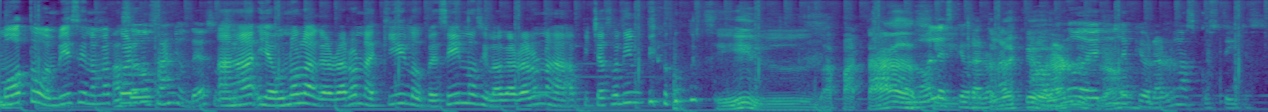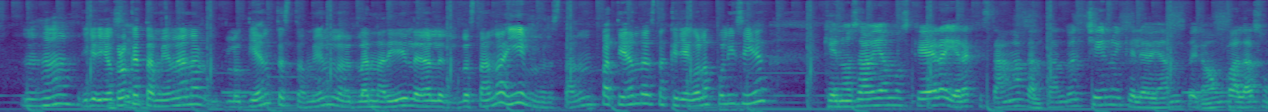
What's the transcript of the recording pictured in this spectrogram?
moto o en bici, no me Hace acuerdo. dos años de eso. sí. Ajá, y a uno lo agarraron aquí los vecinos y lo agarraron a, a pichazo limpio. Sí, a patadas. No, les quebraron trató la- de quebrarles, a uno de ellos le quebraron las costillas. Ujú, Y yo, yo creo que también le dan los dientes, también la, la nariz, le- le- lo están ahí, lo están pateando hasta que llegó la policía. Que no sabíamos qué era y era que estaban asaltando al chino y que le habían pegado un balazo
